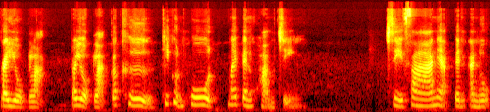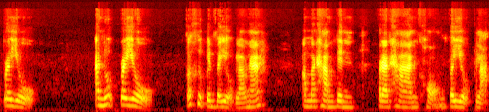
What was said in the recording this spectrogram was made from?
ประโยคหลัก ประโยคหลักก็คือที่คุณพูดไม่เป็นความจริง สีฟ้าเนี่ยเป็นอนุประโยค อนุประโยคก็คือเป็นประโยคแล้วนะ เอามาทำเป็นประธานของประโยคหลัก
